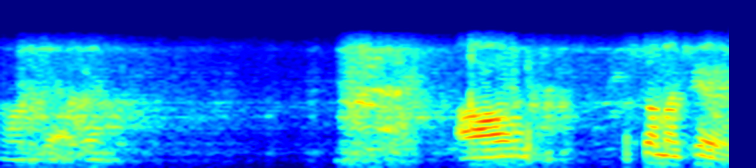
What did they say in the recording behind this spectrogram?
trying to get away. Oh, on my kill.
